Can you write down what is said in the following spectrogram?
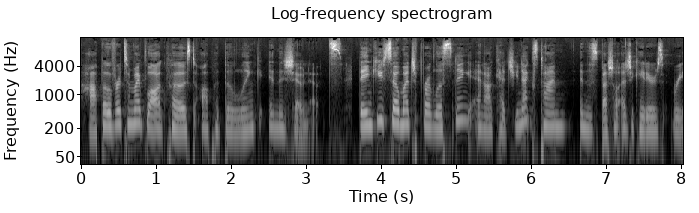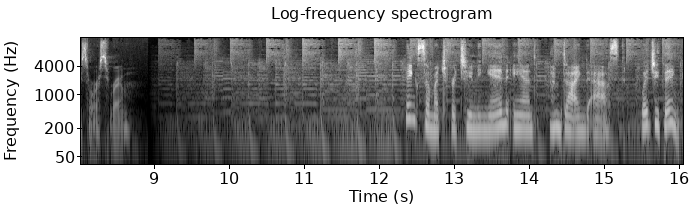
hop over to my blog post. I'll put the link in the show notes. Thank you so much for listening, and I'll catch you next time in the Special Educators Resource Room. Thanks so much for tuning in, and I'm dying to ask, what'd you think?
